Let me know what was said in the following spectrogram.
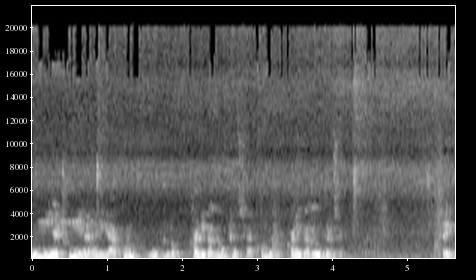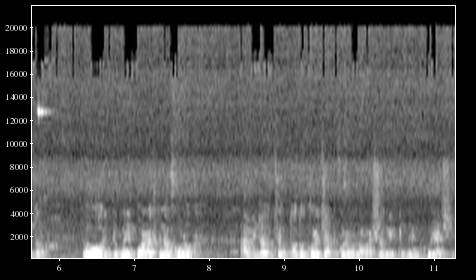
ঘুমিয়ে ঠুমিয়ে এই এখন উঠল। খানিক আগে উঠেছে, এখন না, খানিক আগে উঠেছে। এই তো। তো একটুখানি পড়াশোনা করুক, আমি তত- করে চট করে বাবার সঙ্গে একটুখানি ঘুরে আসি।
